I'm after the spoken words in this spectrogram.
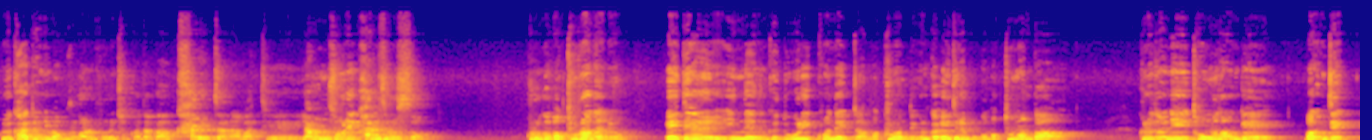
그리고 가더니 막 물건을 보는 척 하다가 칼 있잖아 마트에. 양손에 칼을 들었어. 그리고 막 돌아다녀 애들 있는 그 놀이 코너 있잖아 막 그런데 그러니까 애들이 보고 막 도망가 그러더니 더 무서운 게 막 이제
